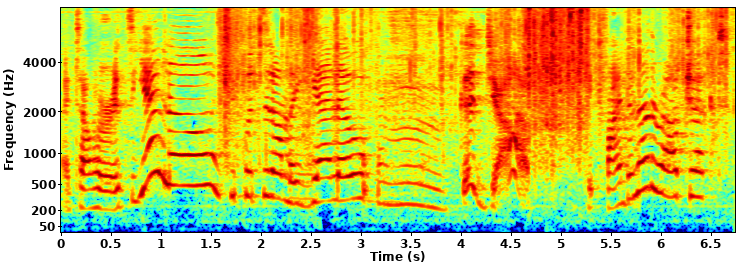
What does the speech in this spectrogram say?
I tell her it's yellow. And she puts it on the yellow. V. Good job. Okay, find another object.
